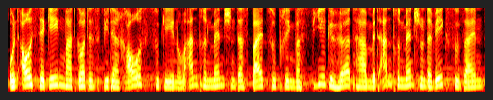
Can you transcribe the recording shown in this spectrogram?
und aus der Gegenwart Gottes wieder rauszugehen, um anderen Menschen das beizubringen, was wir gehört haben, mit anderen Menschen unterwegs zu sein.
